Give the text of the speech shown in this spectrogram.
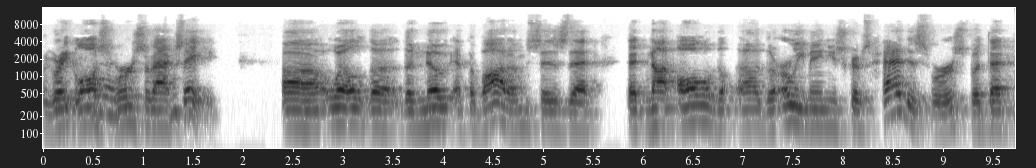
The great lost yeah. verse of Acts 8. Uh, well, the, the note at the bottom says that that not all of the uh, the early manuscripts had this verse, but that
